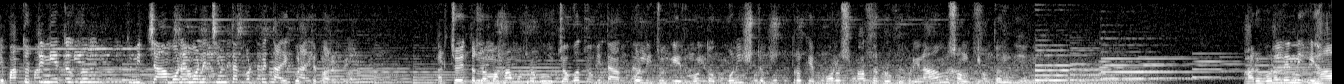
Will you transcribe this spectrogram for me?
এই পাথরটি নিয়ে তখন তুমি যা মনে মনে চিন্তা করবে তাই করতে পারবে। আর চৈতন্য মহাপ্রভু জগৎ পিতা কলিযুগের মতো কনিষ্ঠ পুত্রকে পরশ পাথর রূপে হরিনাম সংকীর্তন দিয়ে আর বললেন, ইহা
